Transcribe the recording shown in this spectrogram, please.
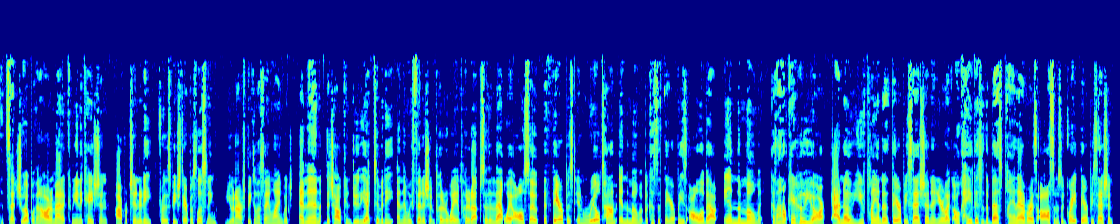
It sets you up with an automatic communication opportunity for the speech therapist listening. You and I are speaking the same language. And then the child can do the activity and then we finish it and put it away and put it up. So then that way also the therapist in real time in the moment because the therapy is all about in the moment. Because I don't care who you are. I know you've planned a therapy session and you're like, okay, this is the best plan ever. It's awesome. It's a great therapy session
